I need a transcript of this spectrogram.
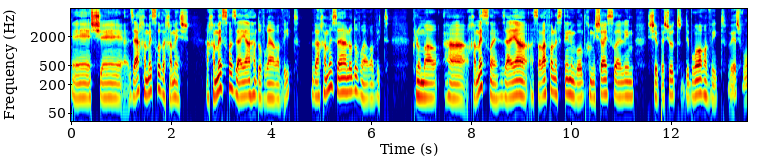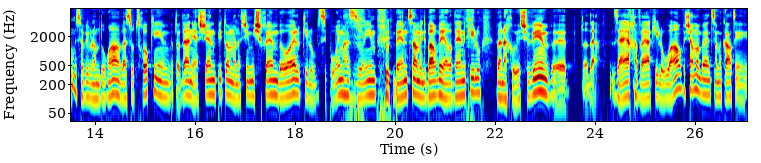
אה, שזה היה 15 ו-5. ה-15 זה היה הדוברי ערבית, וה-5 זה היה לא דוברי ערבית. כלומר, ה-15 זה היה עשרה פלסטינים ועוד חמישה ישראלים שפשוט דיברו ערבית, וישבו מסביב למדורה ועשו צחוקים, ואתה יודע, אני ישן פתאום אנשים משכם באוהל, כאילו, סיפורים הזויים באמצע המדבר בירדן, כאילו, ואנחנו יושבים, ואתה יודע, זה היה חוויה כאילו וואו, ושם בעצם הכרתי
